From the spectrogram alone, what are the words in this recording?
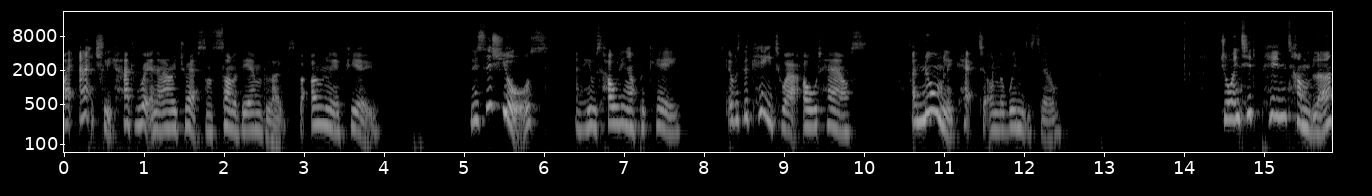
I actually had written our address on some of the envelopes, but only a few. Is this yours? and he was holding up a key. It was the key to our old house. I normally kept it on the windowsill. Jointed pin tumbler,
